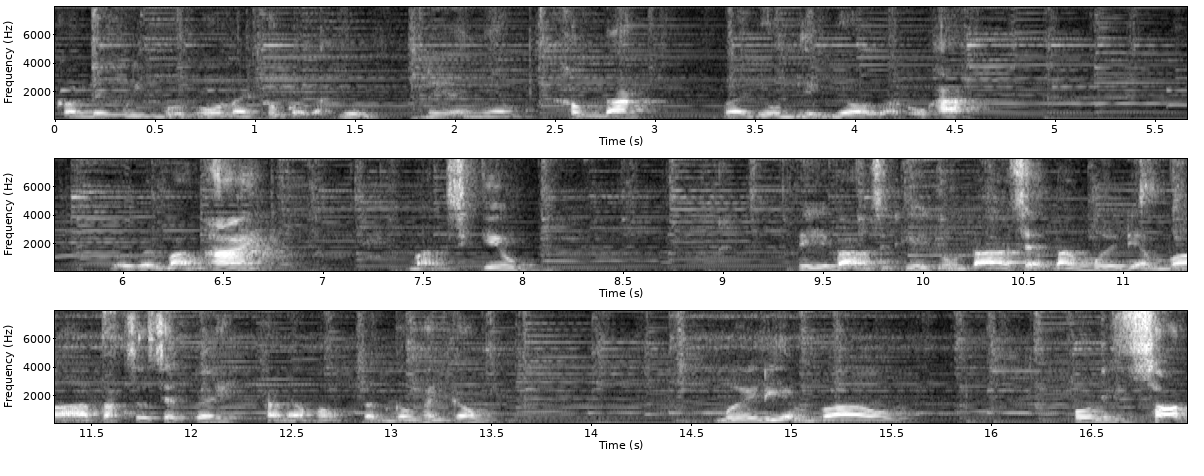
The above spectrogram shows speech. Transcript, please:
còn lên win 4 ô này không có tác dụng, nên anh em không đăng và dùng điểm do vào ô khác. Đối với bảng 2 bảng skill, thì bảng skill chúng ta sẽ tăng 10 điểm vào attack success rate khả năng phòng tấn công thành công. 10 điểm vào phonic shot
